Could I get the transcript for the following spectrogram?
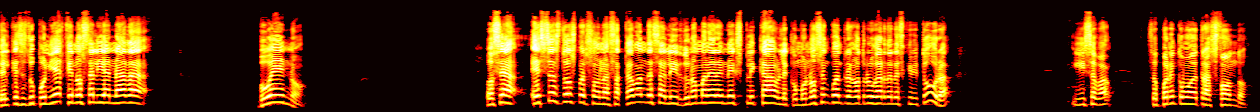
del que se suponía que no salía nada bueno. O sea, estas dos personas acaban de salir de una manera inexplicable, como no se encuentran en otro lugar de la escritura, y se, van, se ponen como de trasfondo.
